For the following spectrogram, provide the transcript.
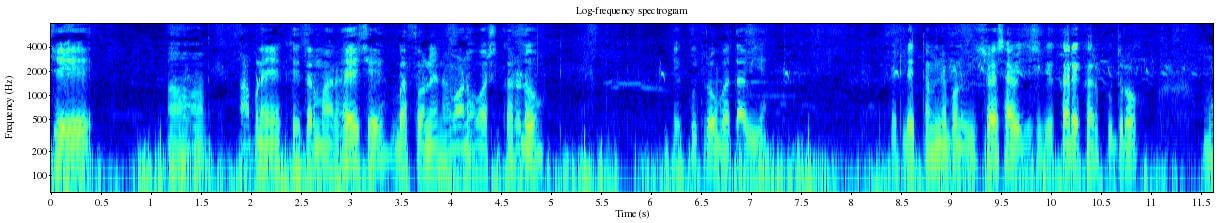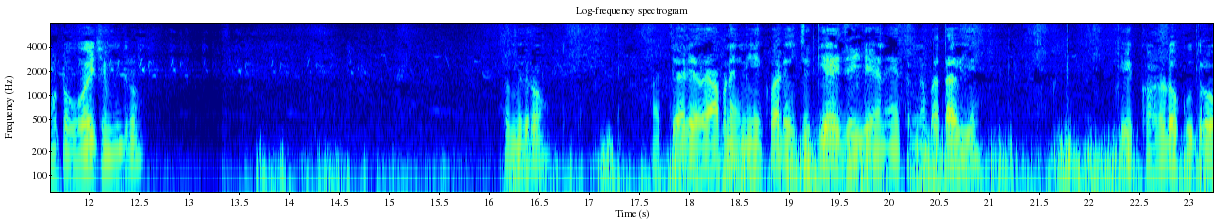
જે આપણે ખેતરમાં રહે છે બસો ને નવ્વાણું વર્ષ કરડો એ કૂતરો બતાવીએ. એટલે તમને પણ વિશ્વાસ આવી જશે કે ખરેખર કૂતરો મોટો હોય છે મિત્રો. તો મિત્રો, અત્યારે હવે આપણે એની એકવાર એક જગ્યાએ જઈએ અને તમને બતાવીએ કે ઘરડો કૂતરો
